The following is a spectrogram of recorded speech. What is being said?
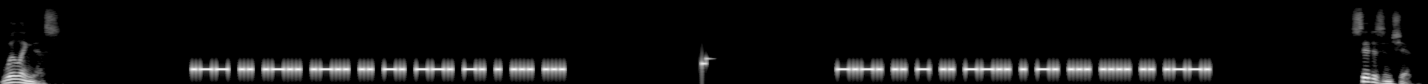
Willingness. Citizenship.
